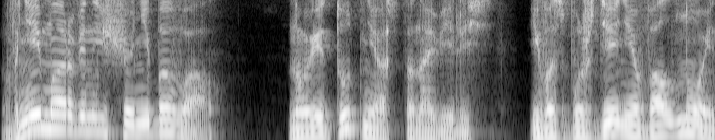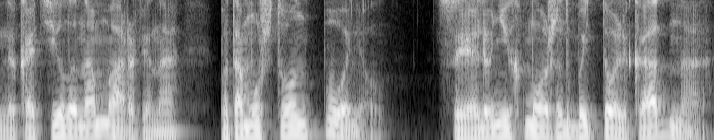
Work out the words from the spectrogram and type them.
в ней Марвин еще не бывал. Но и тут не остановились, и возбуждение волной накатило на Марвина, потому что он понял, цель у них может быть только одна.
